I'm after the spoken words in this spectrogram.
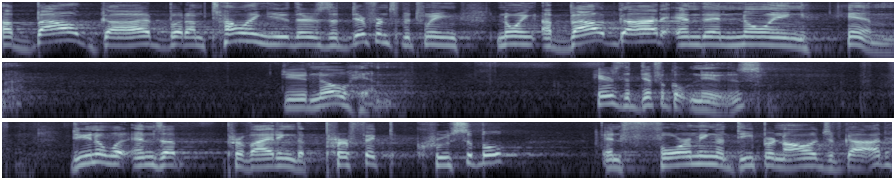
about God, but I'm telling you, there's a difference between knowing about God and then knowing Him. Do you know Him? Here's the difficult news Do you know what ends up providing the perfect crucible and forming a deeper knowledge of God?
